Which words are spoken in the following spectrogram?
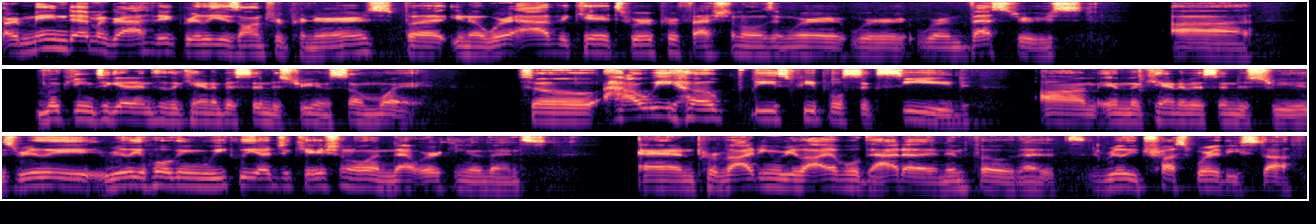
our main demographic really is entrepreneurs, but you know we're advocates, we're professionals, and we're we're we're investors, uh, looking to get into the cannabis industry in some way. So how we help these people succeed um, in the cannabis industry is really really holding weekly educational and networking events and providing reliable data and info that's really trustworthy stuff.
